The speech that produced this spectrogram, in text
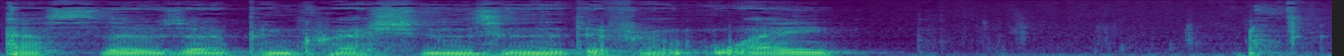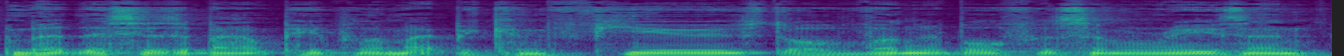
ask those open questions in a different way but this is about people who might be confused or vulnerable for some reason,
